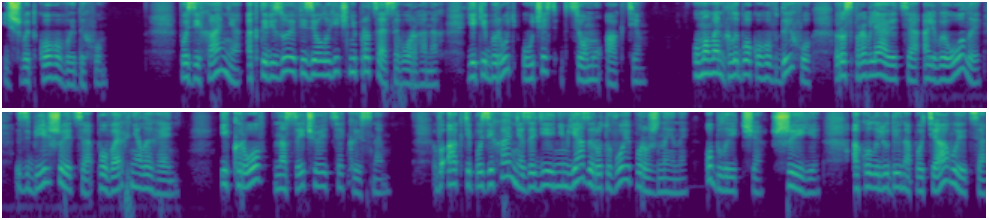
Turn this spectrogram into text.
і швидкого видиху. Позіхання активізує фізіологічні процеси в органах, які беруть участь в цьому акті. У момент глибокого вдиху розправляються альвеоли, збільшується поверхня легень, і кров насичується киснем. В акті позіхання задіяні м'язи ротової порожнини, обличчя, шиї, а коли людина потягується,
